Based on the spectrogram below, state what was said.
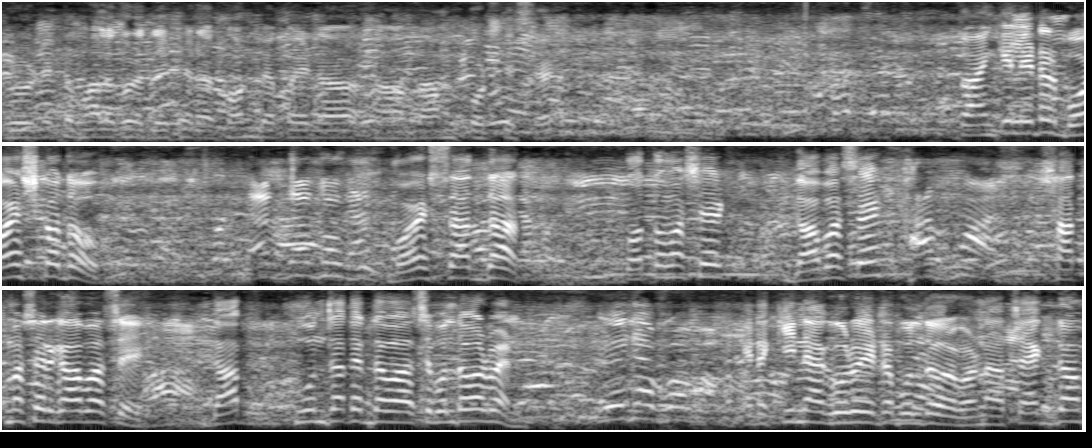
গরুটা একটু ভালো করে দেখে রাখুন ব্যাপারীরা আহ, দাম করতেছে। তো আঙ্কেল এটার বয়স কত? বয়স সাত দাঁত। কত মাসের গাব আছে? সাত মাস। সাত মাসের গাব আছে। গাব কোন জাতের দেওয়া আছে বলতে পারবেন? এটা কিনা গরু এটা বলতে পারবেন না। আচ্ছা একদম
